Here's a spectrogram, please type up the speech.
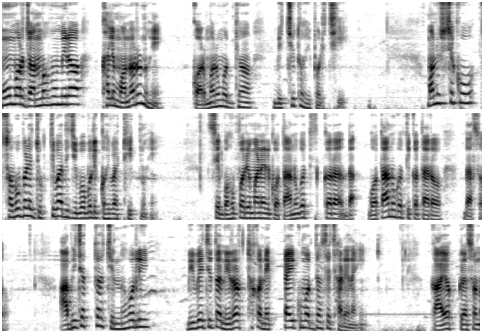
ମୁଁ ମୋର ଜନ୍ମଭୂମିର ଖାଲି ମନରୁ ନୁହେଁ କର୍ମରୁ ମଧ୍ୟ ବିଚ୍ୟୁତ ହୋଇପଡ଼ିଛି ମନୁଷ୍ୟକୁ ସବୁବେଳେ ଯୁକ୍ତିବାଦୀ ଜୀବ ବୋଲି କହିବା ଠିକ୍ ନୁହେଁ। ସେ ବହୁ ପରିମାଣରେ ଗତାନୁଗତିକର ଗତାନୁଗତିକତାର ଦାସ। ଆଭିଜାତ୍ୟର ଚିହ୍ନ ବୋଲି ବିବେଚିତ ନିରର୍ଥକ ନେକ୍ଟାଇକୁ ମଧ୍ୟ ସେ ଛାଡ଼େ ନାହିଁ। କାୟ କ୍ଲେଶ ନ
